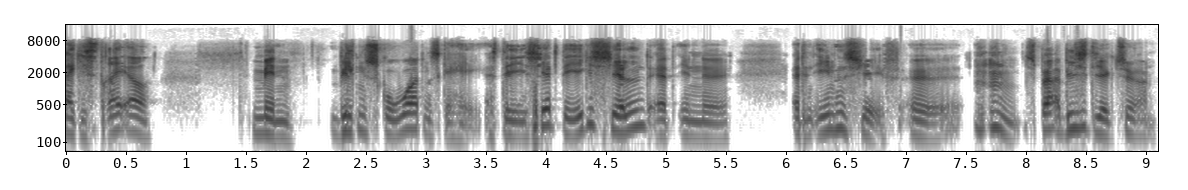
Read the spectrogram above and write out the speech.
registreret, men hvilken score den skal have. Altså det, er, det er ikke sjældent, at en, øh, at en enhedschef øh, spørger vicedirektøren,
